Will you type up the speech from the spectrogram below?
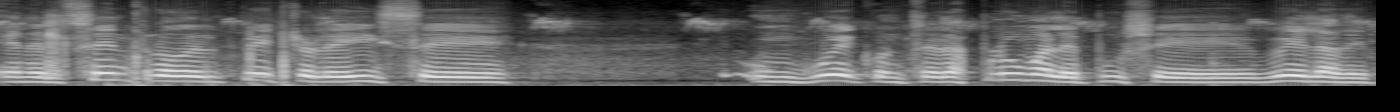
en el centro del pecho le hice un hueco entre las plumas, le puse vela de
